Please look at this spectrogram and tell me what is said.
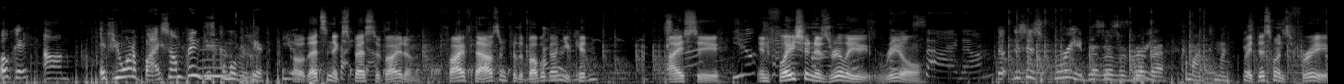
Okay. Um, if you want to buy something, just come over here. Oh, that's an expensive item. Five thousand for the bubble gun? You kidding? I see. Inflation is really real. Th- This is free. This is free. Come on, come on. Wait, this one's free.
